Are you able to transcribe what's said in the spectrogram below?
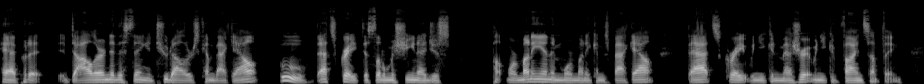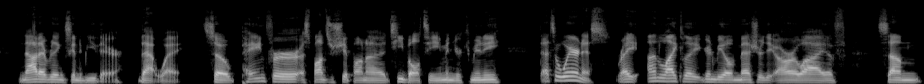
hey, I put a dollar into this thing and two dollars come back out. Ooh, that's great. This little machine, I just put more money in and more money comes back out. That's great when you can measure it, when you can find something. Not everything's going to be there that way. So paying for a sponsorship on a T-ball team in your community, that's awareness, right? Unlikely you're going to be able to measure the ROI of some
